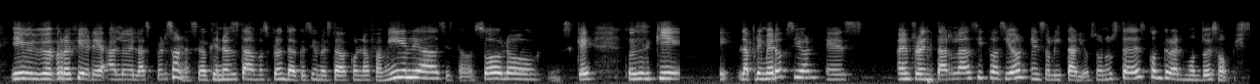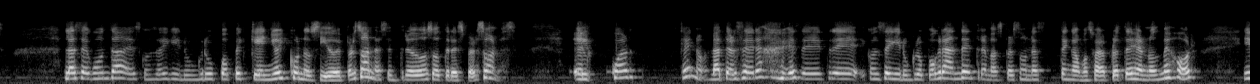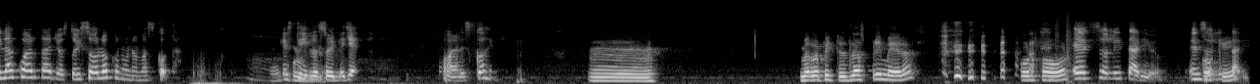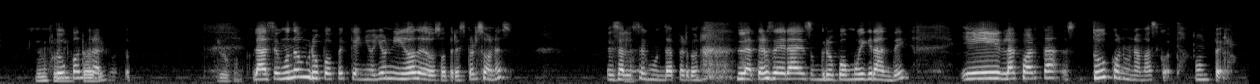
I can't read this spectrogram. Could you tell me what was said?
Y me refiere a lo de las personas. Sea, que nos estábamos preguntando que si uno estaba con la familia, si estaba solo, no qué. Entonces aquí la primera opción es enfrentar la situación en solitario. Son ustedes contra el mundo de zombies. La segunda es conseguir un grupo pequeño y conocido de personas, entre dos o tres personas. El cuarto, ¿qué no? La tercera es entre conseguir un grupo grande, entre más personas tengamos para protegernos mejor. Y la cuarta, yo estoy solo con una mascota. Ah. Estilo, estoy leyendo. ¿Cuál escogen? Mm, ¿Me repites las primeras? Por favor. En solitario. En solitario. En Tú contra el mundo. Yo contra- La segunda, un grupo pequeño y unido de dos o tres personas. Esa es la segunda, perdón. La tercera es un grupo muy grande. Y la cuarta, tú con una mascota, un perro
